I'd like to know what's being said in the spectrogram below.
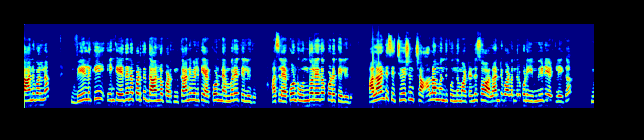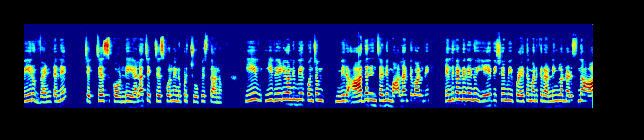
దానివల్ల వీళ్ళకి ఇంకేదైనా పడితే దానిలో పడుతుంది. కానీ వీళ్ళకి అకౌంట్ నెంబరే తెలియదు అసలు అకౌంట్ ఉందో లేదో కూడా తెలియదు అలాంటి సిచ్యువేషన్ చాలా మందికి ఉందన్నమాట అండి. సో అలాంటి వాళ్ళందరూ కూడా ఇమ్మీడియట్లీగా మీరు వెంటనే చెక్ చేసుకోండి. ఎలా చెక్ చేసుకోవాలి నేను ఇప్పుడు చూపిస్తాను. ఈ ఈ వీడియోని మీరు కొంచెం మీరు ఆదరించండి మాలాంటి వాళ్ళని. ఎందుకంటే నేను ఏ విషయం ఇప్పుడైతే మనకి రన్నింగ్లో నడుస్తుందో ఆ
